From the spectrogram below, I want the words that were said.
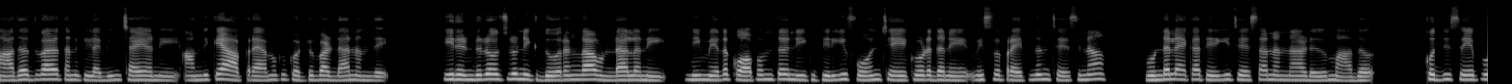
మాధవ్ ద్వారా తనకు లభించాయని, అందుకే ఆ ప్రేమకు కట్టుబడ్డానంది. ఈ రెండు రోజులు నీకు దూరంగా ఉండాలని, నీ మీద కోపంతో నీకు తిరిగి ఫోన్ చేయకూడదని విశ్వ ప్రయత్నం చేసినా ఉండలేక తిరిగి చేశానన్నాడు మాధవ్. కొద్దిసేపు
